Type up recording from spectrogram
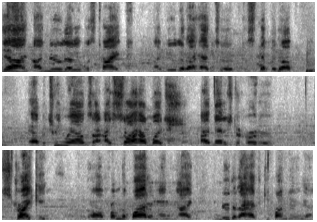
Yeah, I, I knew that it was tight. I knew that I had to, to step it up. Uh, between rounds, I, I, saw how much I managed to hurt her striking uh, from the bottom, and I knew that I had to keep on doing that.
